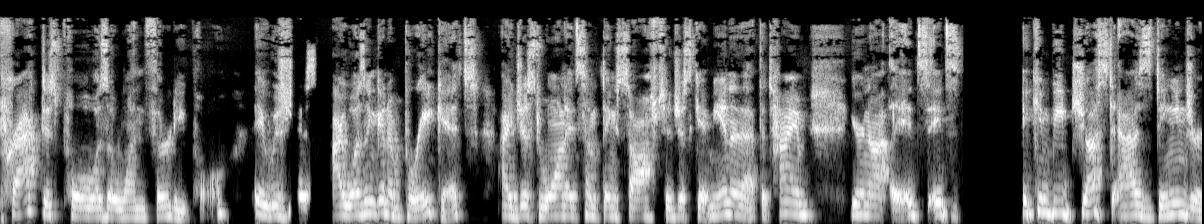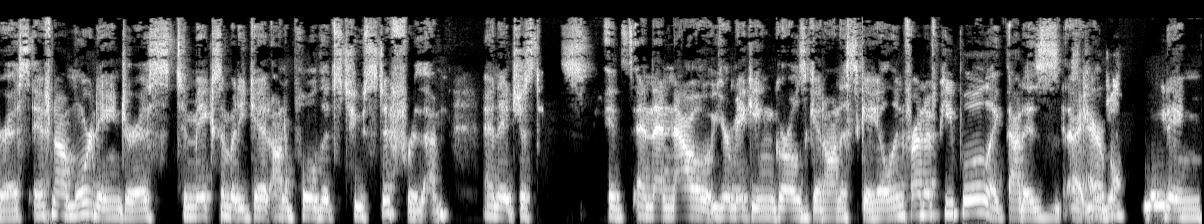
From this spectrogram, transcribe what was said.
practice pole was a 130 pole. It was just, I wasn't going to break it. I just wanted something soft to just get me in. And at the time, you're not, it's, it's, it can be just as dangerous, if not more dangerous, to make somebody get on a pole that's too stiff for them. And it just, it's, and then now you're making girls get on a scale in front of people. Like that is, uh, you're just creating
